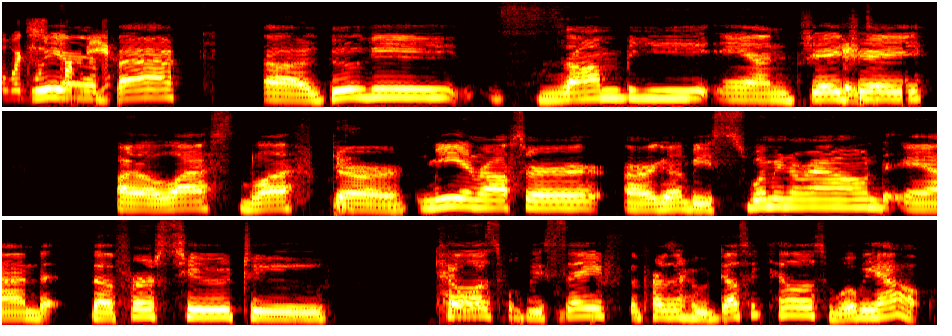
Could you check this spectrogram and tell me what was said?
Wait, We are me? back. Uh, Googi, Zombie, and JJ uh, last left, or me and Robster are going to be swimming around, and the first two to kill us will be safe. The person who doesn't kill us will be out.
